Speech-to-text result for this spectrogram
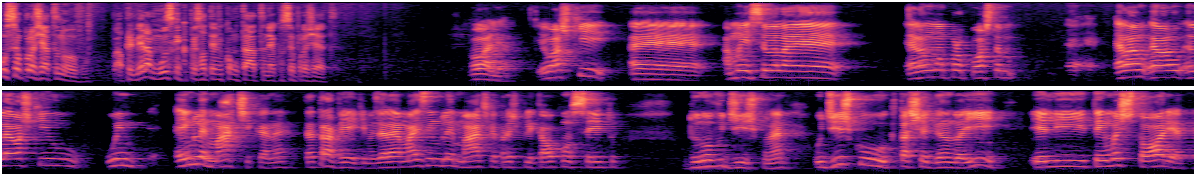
o seu projeto novo? A primeira música que o pessoal teve contato né, com o seu projeto. Olha, eu acho que é, Amanheceu ela é, ela é uma proposta, é, ela, ela, ela eu acho que o, o, é emblemática, né? Até travei aqui, mas ela é a mais emblemática para explicar o conceito do novo disco, né? O disco que está chegando aí, ele tem uma história.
